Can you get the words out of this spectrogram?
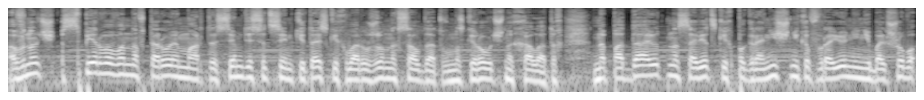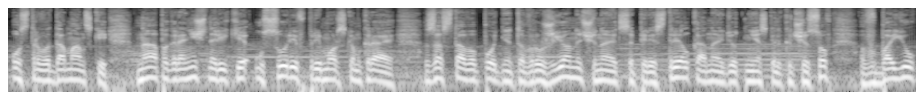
В ночь с 1 на 2 марта 77 китайских вооруженных солдат в маскировочных халатах нападают на советских пограничников в районе небольшого острова Даманский на пограничной реке Уссури в Приморском крае. Застава поднята в ружье, начинается перестрелка, она идет несколько часов. В бою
